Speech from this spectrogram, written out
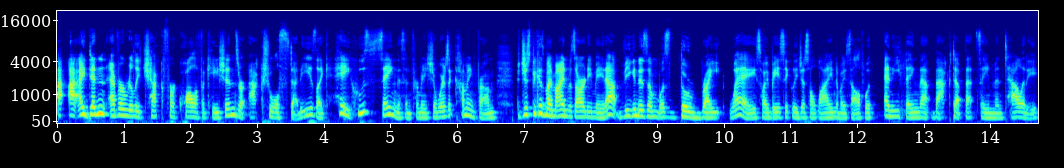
I, I didn't ever really check for qualifications or actual studies like hey who's saying this information? Where's it coming from? But just because my mind was already made up veganism was the right way. So i basically just aligned myself with anything that backed up that same mentality.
